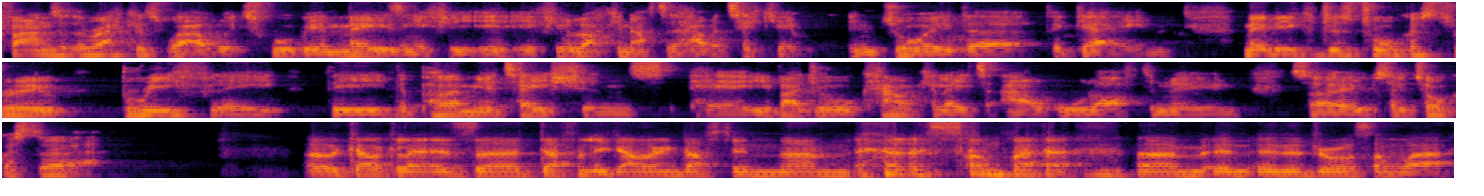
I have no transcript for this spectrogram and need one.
fans at the rec as well, which will be amazing if you if you're lucky enough to have a ticket. Enjoy the the game. Maybe you could just talk us through briefly the the permutations here. You've had your calculator out all afternoon, so so talk us through it. Uh, the calculator is uh, definitely gathering dust in um, somewhere um, in, in a drawer somewhere.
